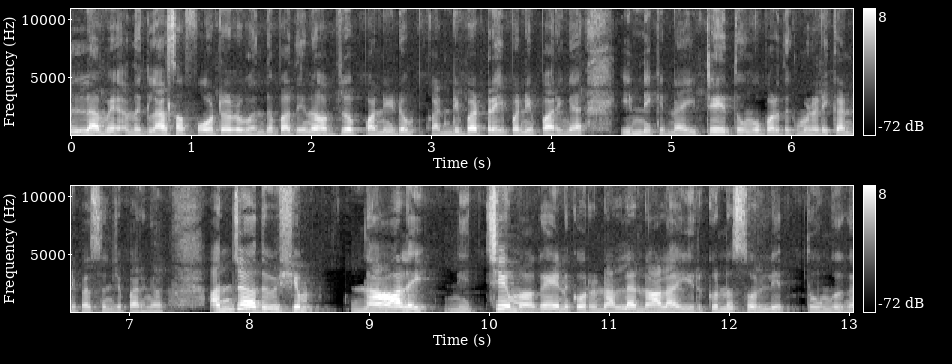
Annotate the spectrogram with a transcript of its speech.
எல்லாமே அந்த கிளாஸ் ஆஃப் வாட்டர் வந்து பார்த்திங்கன்னா அப்சர்வ் பண்ணிவிடும் கண்டிப்பாக ட்ரை பண்ணி பாருங்கள் இன்றைக்கி நைட்டே தூங்க போகிறதுக்கு முன்னாடி கண்டிப்பாக செஞ்சு பாருங்கள் அஞ்சாவது விஷயம் நாளை நிச்சயமாக எனக்கு ஒரு நல்ல நாளாக இருக்குன்னு சொல்லி தூங்குங்க.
